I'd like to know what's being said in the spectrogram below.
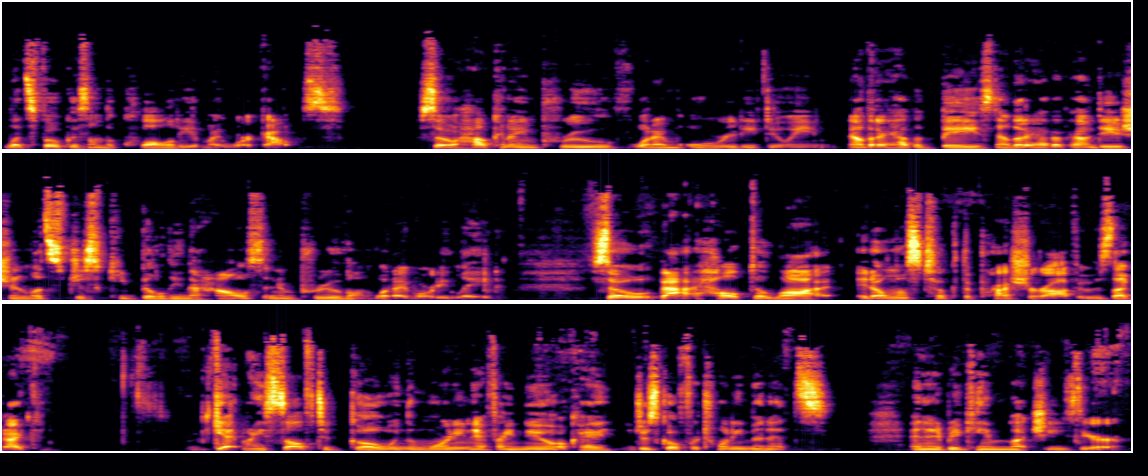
let's focus on the quality of my workouts. So, how can I improve what I'm already doing? Now that I have a base, now that I have a foundation, let's just keep building the house and improve on what I've already laid. So, that helped a lot. It almost took the pressure off. It was like I could get myself to go in the morning if I knew, okay, just go for 20 minutes. And it became much easier.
